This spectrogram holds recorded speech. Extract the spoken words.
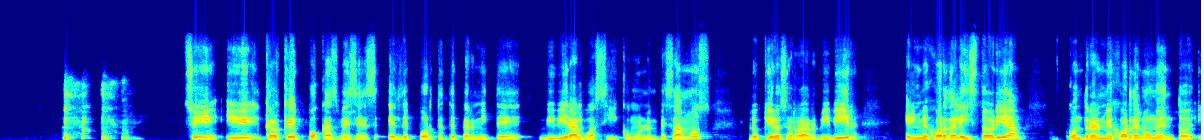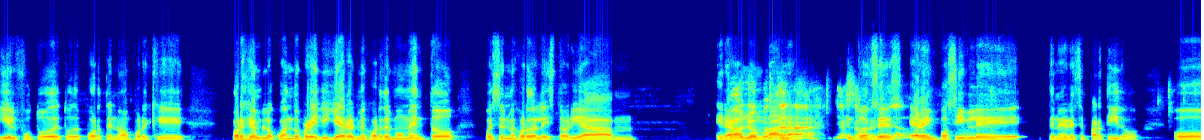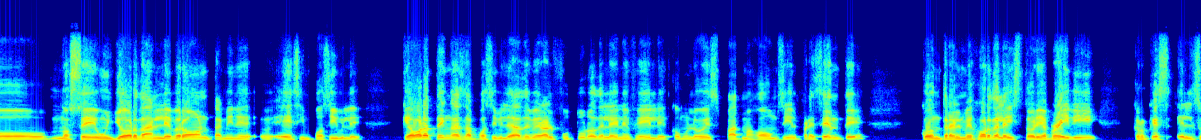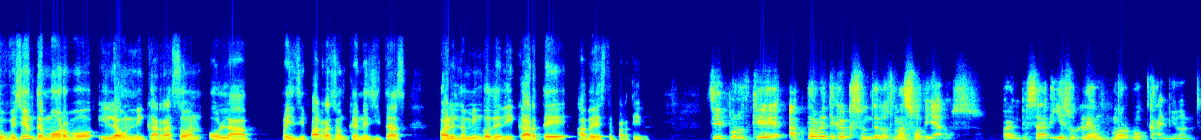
Sí, y creo que pocas veces el deporte te permite vivir algo así. Como lo empezamos, lo quiero cerrar. Vivir el mejor de la historia contra el mejor del momento y el futuro de tu deporte, ¿no? Porque, por ejemplo, cuando Brady ya era el mejor del momento, pues el mejor de la historia mm, era Montana. Entonces era imposible tener ese partido. O, no sé, un Jordan Lebron también es, es, imposible. Que ahora tengas la posibilidad de ver al futuro de la NFL, como lo es Pat Mahomes, y el presente, contra el mejor de la historia, Brady, creo que es el suficiente morbo y la única razón o la principal razón que necesitas para el domingo dedicarte a ver este partido. Sí, porque actualmente creo que son de los más odiados, para empezar, y eso crea un morbo cañón.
